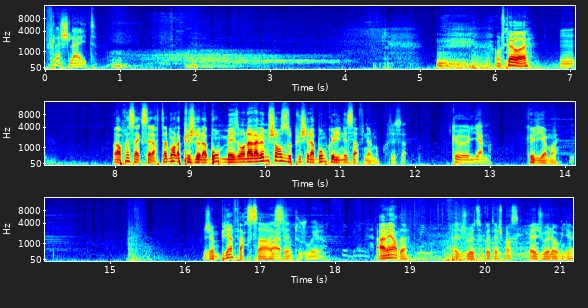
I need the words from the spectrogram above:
Flashlight. On le fait, ouais. Mm. Après, ça accélère tellement la pioche de la bombe, mais on a la même chance de piocher la bombe que l'Inessa finalement. C'est ça. Que Liam. Que Liam, ouais. J'aime bien faire ça. ouais, faut tout jouer là. Ah merde Elle jouait de ce côté, je pense. Elle jouait là au milieu.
